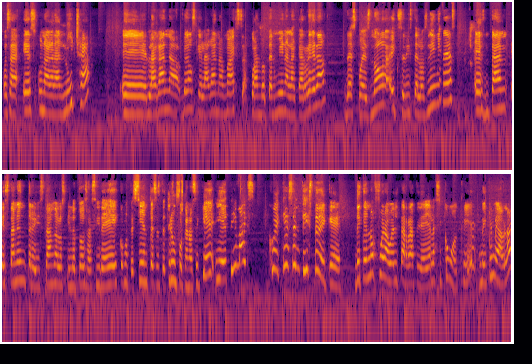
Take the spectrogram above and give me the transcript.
o sea, es una gran lucha. Eh, la gana, vemos que la gana Max cuando termina la carrera. Después no, excediste los límites. Están, están entrevistando a los pilotos así de "Hey, cómo te sientes, este triunfo, que no sé qué. Y de ti, Max, ¿qué, sentiste de que, de que no fuera vuelta rápida? Y él así como, ¿qué? ¿De qué me hablan?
